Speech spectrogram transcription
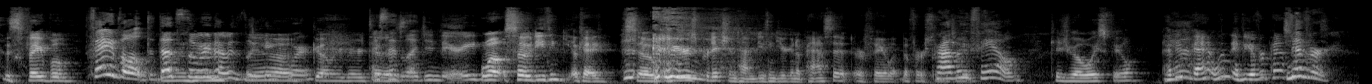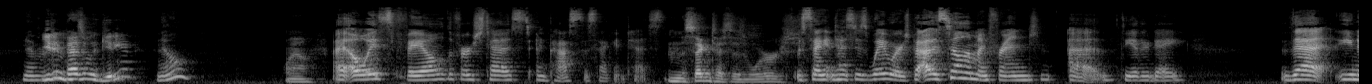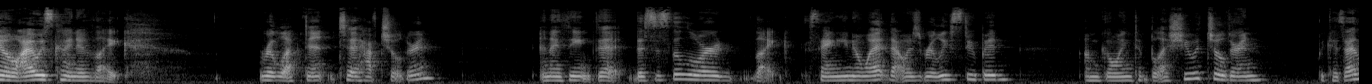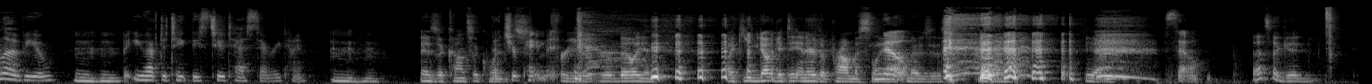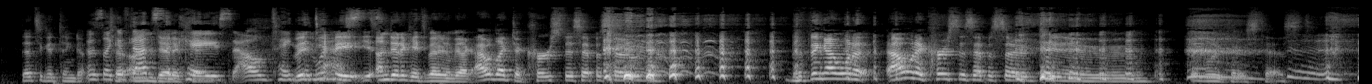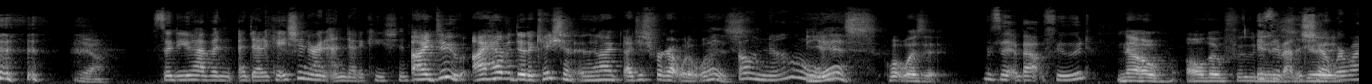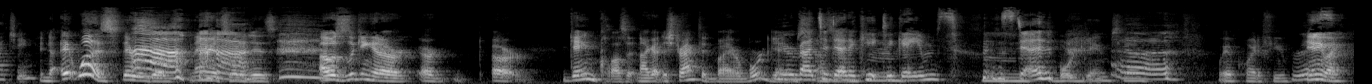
This fabled Fabled. That's the word I was looking yeah, for. gummy bear I test. said legendary. Well, so do you think? Okay, so here's prediction time. Do you think you're going to pass it or fail it the first Probably fail. because you always fail. Have you passed? Have you ever passed? it? Never. Never. You didn't pass it with Gideon. no. Wow. I always fail the first test and pass the second test. And the second test is worse. The second test is way worse. But I was telling my friend uh, the other day that, you know, I was kind of like reluctant to have children. And I think that this is the Lord, like, saying, you know what, that was really stupid. I'm going to bless you with children because I love you. Mm-hmm. But you have to take these two tests every time. As a consequence, That's your payment. for your rebellion. like you don't get to enter the promised land, No. Moses. Yeah. yeah, So that's a good. That's a good thing to. I was like, if that's the case, I'll take It the would test. be undedicate's better than be like, I would like to curse this episode. the thing I want to, I want to curse this episode to the glucose test. Yeah, So, do you have an, a dedication or an undedication? I do. I have a dedication, and then I, I just forgot what it was. Oh no! yes, what was it? Was it about food? No, although food is, Is it about the good. show we're watching? No, it was. There we Ah. go. That's what it is. I was looking at our our our game closet, and I got distracted by our board games. You're about to was like, dedicate to games instead. board games. Yeah. Uh, We have quite a few. Anyway,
